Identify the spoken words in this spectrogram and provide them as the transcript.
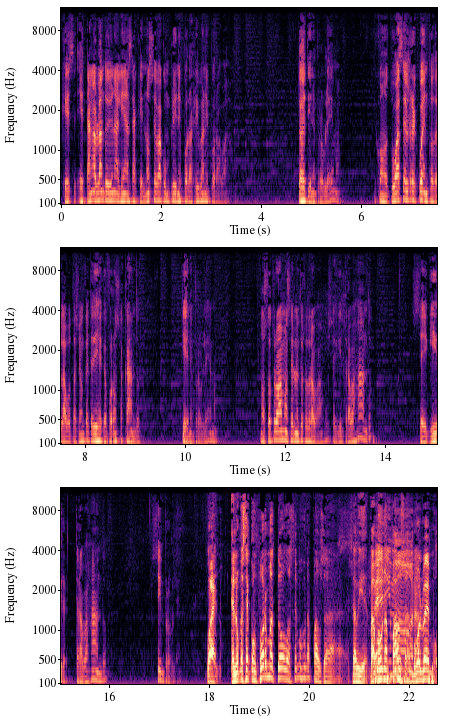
que están hablando de una alianza que no se va a cumplir ni por arriba ni por abajo. Entonces tienen problemas. Y cuando tú haces el recuento de la votación que te dije que fueron sacando, tiene problemas. Nosotros vamos a hacer nuestro trabajo, seguir trabajando, seguir trabajando sin problema. Bueno, en lo que se conforma todo, hacemos una pausa, Xavier. Vamos a una pausa, ahora. volvemos.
